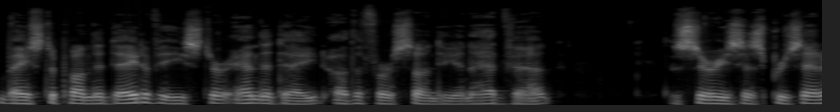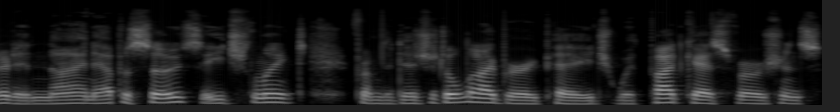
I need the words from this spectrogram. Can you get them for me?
based upon the date of Easter and the date of the first Sunday in Advent. The series is presented in nine episodes, each linked from the digital library page, with podcast versions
